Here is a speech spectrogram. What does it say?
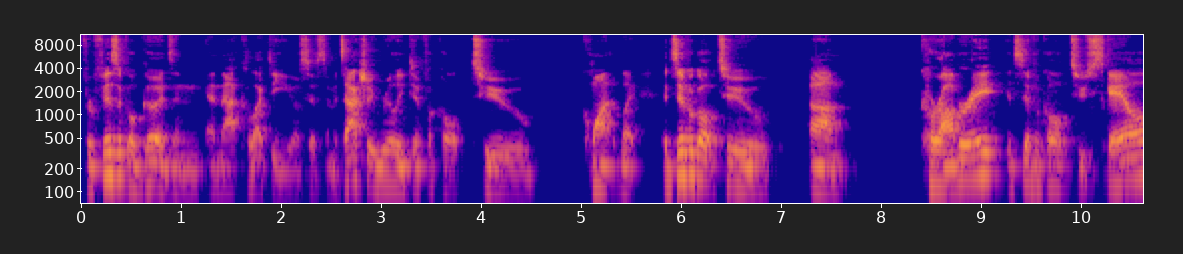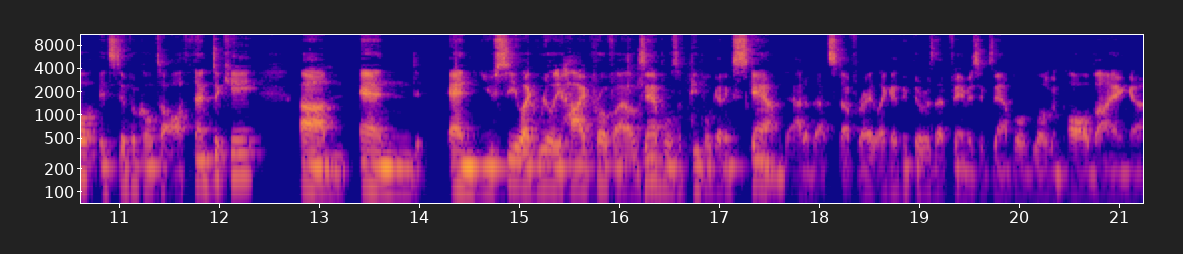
for physical goods and and that collecting ecosystem, it's actually really difficult to quant like it's difficult to um, corroborate. It's difficult to scale. It's difficult to authenticate. Um, and and you see like really high profile examples of people getting scammed out of that stuff, right? Like I think there was that famous example of Logan Paul buying a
